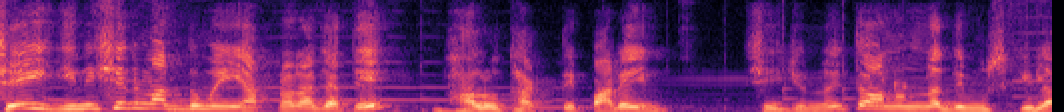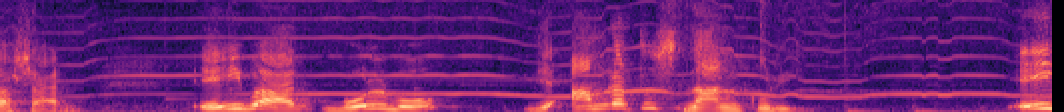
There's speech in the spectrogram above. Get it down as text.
সেই জিনিসের মাধ্যমেই আপনারা যাতে ভালো থাকতে পারেন, সেই জন্যই তো অনন্যাদি মুশকিল আসান। এইবার বলব যে আমরা তো স্নান করি। এই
